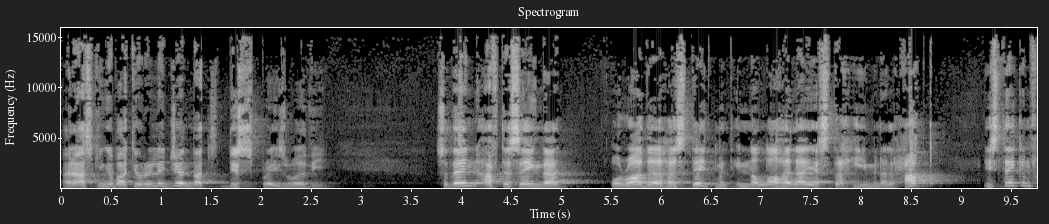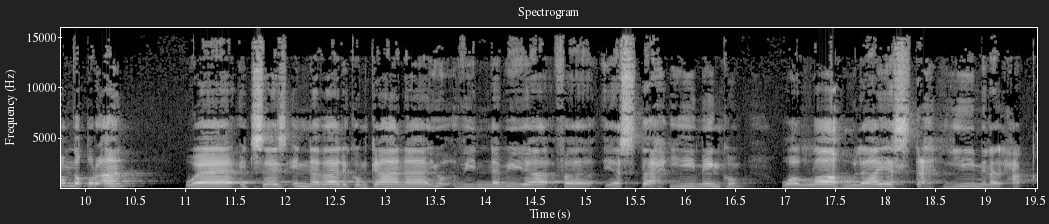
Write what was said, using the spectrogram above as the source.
and asking about your religion that's dispraiseworthy so then, after saying that, or rather her statement, إِنَّ اللَّهَ لَا يَسْتَحْيِي مِنَ الْحَقِّ is taken from the Quran, where it says, إِنَّ ذَلِكُمْ كَانَ يُؤْذِي النَّبِيَّ فَيَسْتَحْيِي مِنْكُمْ وَاللَّهُ لَا يَسْتَحْيِي مِنَ الْحَقِّ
